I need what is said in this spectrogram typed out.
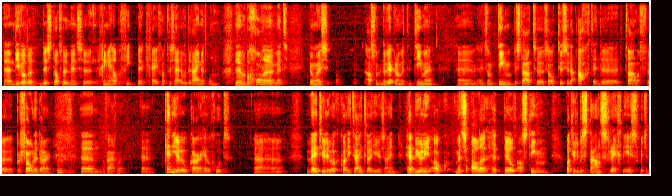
Um, die wilde dus dat we mensen gingen helpen feedback geven. Want we zeiden, we draaien het om. Dus hebben we begonnen met, jongens, als we, we werken dan met een team, hè, en zo'n team bestaat uh, zo tussen de acht en de twaalf uh, personen daar. Mm -hmm. dan vragen we, kennen jullie elkaar heel goed? weten jullie welke kwaliteiten hier zijn? Hebben jullie ook met z'n allen het beeld als team wat jullie bestaansrecht is, wat je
